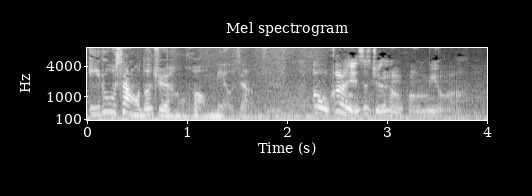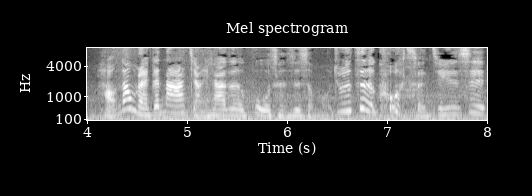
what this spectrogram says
一路上我都觉得很荒谬这样子。哦，我个人也是觉得很荒谬啦。好，那我们来跟大家讲一下这个过程是什么，就是这个过程其实是。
